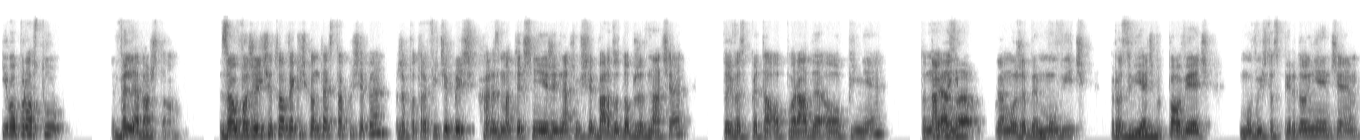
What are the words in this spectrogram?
i po prostu wylewasz to. Zauważyliście to w jakichś kontekstach u siebie? Że potraficie być charyzmatyczni, jeżeli na czymś się bardzo dobrze znacie? Ktoś was pyta o poradę, o opinię? To nagle ja nie ma problemu, żeby mówić, rozwijać wypowiedź, mówić to z pierdolnięciem.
